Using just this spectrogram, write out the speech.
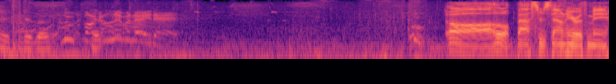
We should do both. Loot bug Yep. eliminated! Oh, little bastards down here with me.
